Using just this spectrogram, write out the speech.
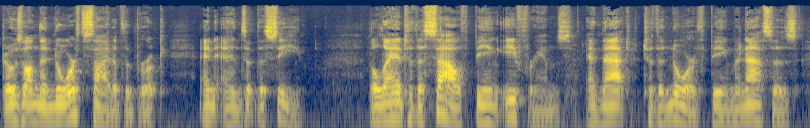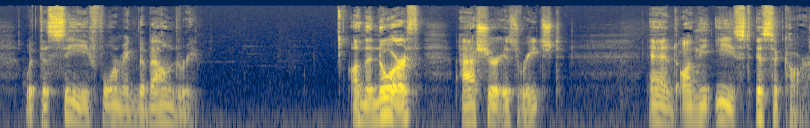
goes on the north side of the brook and ends at the sea. The land to the south being Ephraim's, and that to the north being Manasseh's, with the sea forming the boundary. On the north, Asher is reached, and on the east, Issachar.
